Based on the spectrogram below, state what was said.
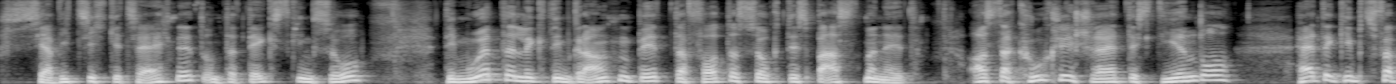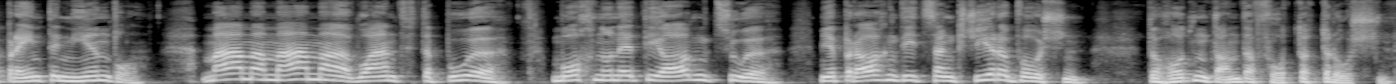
sehr witzig gezeichnet. Und der Text ging so, die Mutter liegt im Krankenbett, der Vater sagt, das passt mir nicht. Aus der Kuchel schreit das Dirndl, heute gibt's verbrennte Nirndl. Mama, Mama, warnt der Bur, mach nur nicht die Augen zu. Wir brauchen die waschen. Da hat ihn dann der Vater droschen.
